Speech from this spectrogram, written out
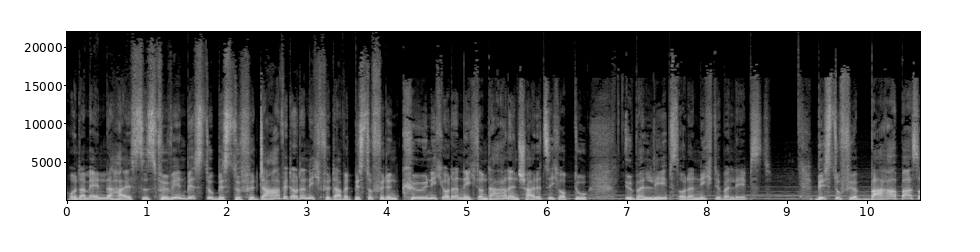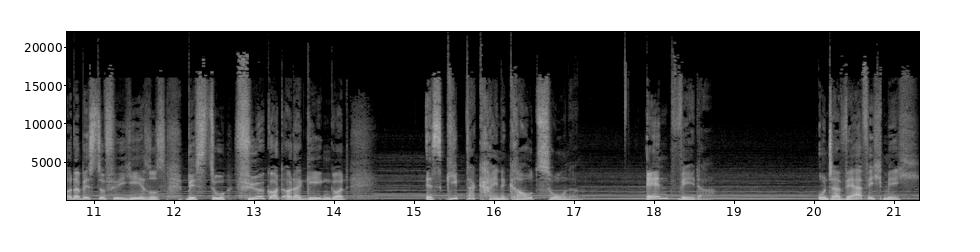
Und am Ende heißt es, für wen bist du? Bist du für David oder nicht für David? Bist du für den König oder nicht? Und daran entscheidet sich, ob du überlebst oder nicht überlebst. Bist du für Barabbas oder bist du für Jesus? Bist du für Gott oder gegen Gott? Es gibt da keine Grauzone. Entweder unterwerfe ich mich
